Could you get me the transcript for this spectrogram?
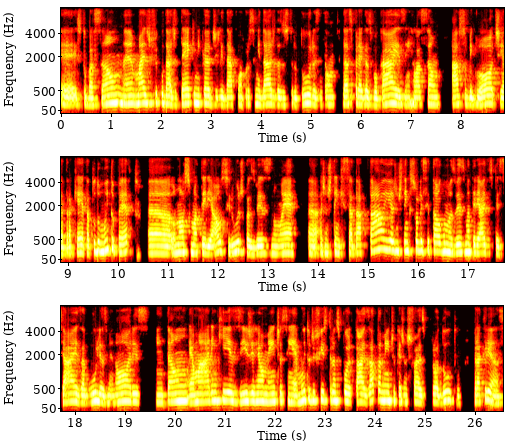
é, estubação, né, mais dificuldade técnica de lidar com a proximidade das estruturas, então, das pregas vocais em relação a subglote, a traqueia, está tudo muito perto. Uh, o nosso material cirúrgico, às vezes, não é Uh, a gente tem que se adaptar e a gente tem que solicitar algumas vezes materiais especiais, agulhas menores. Então, é uma área em que exige realmente, assim, é muito difícil transportar exatamente o que a gente faz para o adulto para a criança.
